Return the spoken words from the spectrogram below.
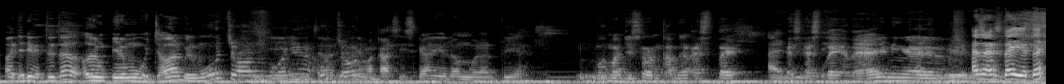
Oh jadi itu tuh il- ilmu ucon. Ilmu Ucon pokoknya Ucon. Ucon. Terima kasih sekali dong berarti ya. Muhammad Yusron Kamil ST. SST teh ini kan SST ya teh.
